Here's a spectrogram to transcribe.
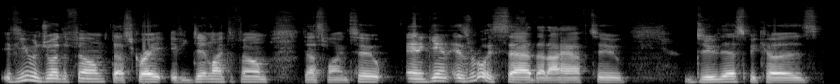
if you enjoyed the film, that's great. If you didn't like the film, that's fine too. And again, it's really sad that I have to do this because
